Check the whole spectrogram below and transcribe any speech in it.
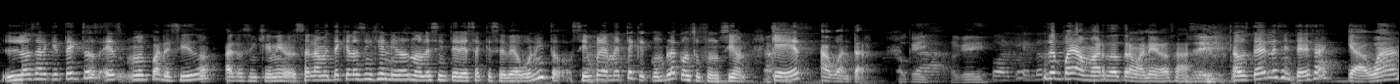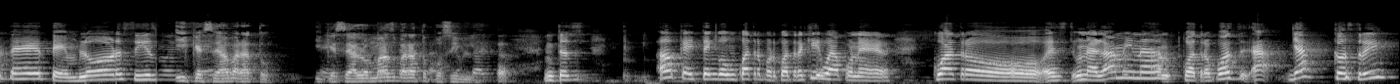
los arquitectos es muy parecido a los ingenieros, solamente que a los ingenieros no les interesa que se vea bonito, simplemente que cumpla con su función, que es aguantar. Ok, ok. Porque no se puede amar de otra manera, o sea, a ustedes les interesa que aguante, temblor, sismo. Y que sea barato. Y que sea lo más barato posible. Exacto. Entonces, ok, tengo un 4x4 aquí, voy a poner cuatro, una lámina, cuatro postes, ah, ya, construí,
